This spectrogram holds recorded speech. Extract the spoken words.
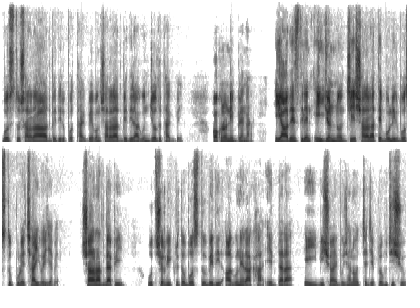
বস্তু সারা রাত বেদির উপর থাকবে এবং সারা রাত বেদির আগুন জ্বলতে থাকবে। কখনো নিভবে না। এই আদেশ দিলেন এই জন্য যে সারা রাতে বলির বস্তু পুড়ে ছাই হয়ে যাবে। সারা রাত ব্যাপী উৎসর্গীকৃত বস্তু বেদির আগুনে রাখা এর দ্বারা এই বিষয়ে বোঝানো হচ্ছে যে প্রভু যিশু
